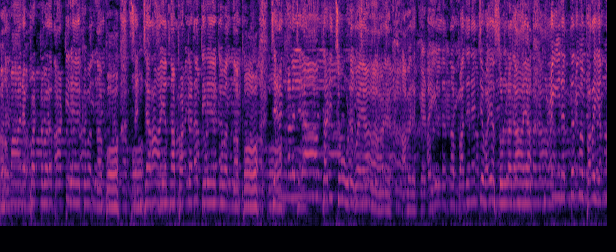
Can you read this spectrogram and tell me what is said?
ബഹുമാനപ്പെട്ടവർ നാട്ടിലേക്ക് വന്നപ്പോ സെഞ്ചറ എന്ന പട്ടണത്തിലേക്ക് വന്നപ്പോ ജനങ്ങളെല്ലാം തടിച്ചുകൂടുകയാണ് അവർക്കിടയിൽ നിന്ന് പതിനഞ്ച് വയസ്സുള്ളതായ മൈനത്തെന്ന് പറയുന്ന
